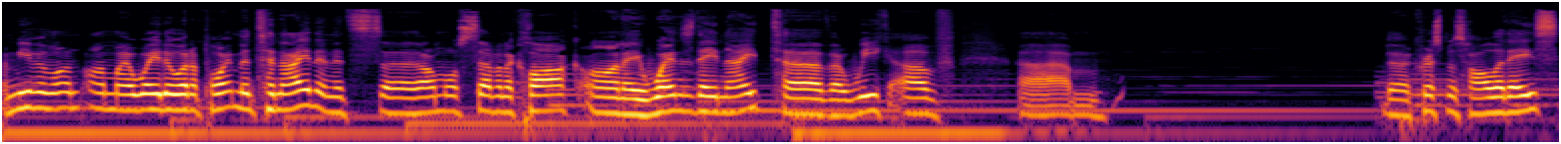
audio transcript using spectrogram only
I'm even on, on my way to an appointment tonight, and it's uh, almost 7 o'clock on a Wednesday night, uh, the week of um, the Christmas holidays.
